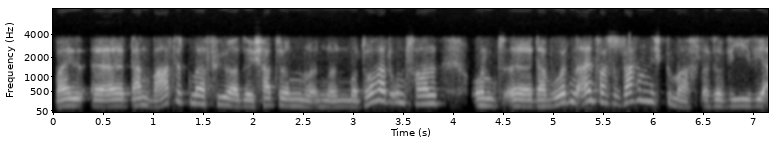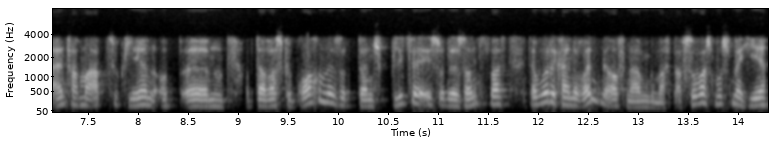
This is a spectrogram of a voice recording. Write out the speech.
weil äh, dann wartet man für, also ich hatte einen, einen Motorradunfall und äh, da wurden einfach so Sachen nicht gemacht, also wie, wie einfach mal abzuklären, ob, ähm, ob da was gebrochen ist, ob da ein Splitter ist oder sonst was, da wurde keine Röntgenaufnahmen gemacht. Auf sowas muss man hier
